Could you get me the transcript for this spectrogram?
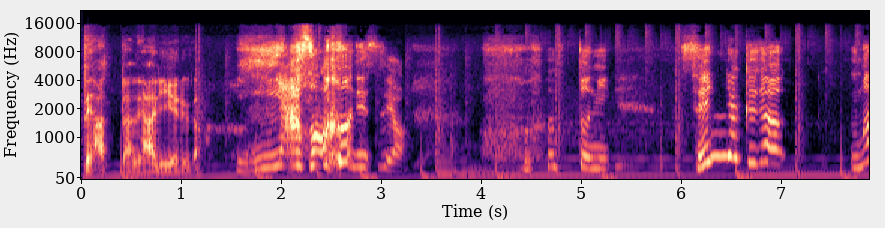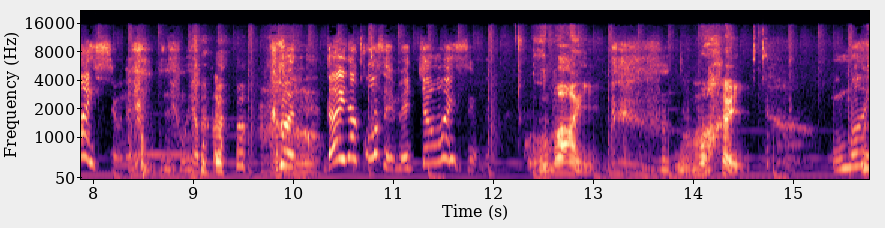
てあったねアリエルが。いやそうですよ。本当に戦略がうまいっすよね。でもやっぱり これ代打構成めっちゃうまいっすよね。うまい。うまい。うまい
